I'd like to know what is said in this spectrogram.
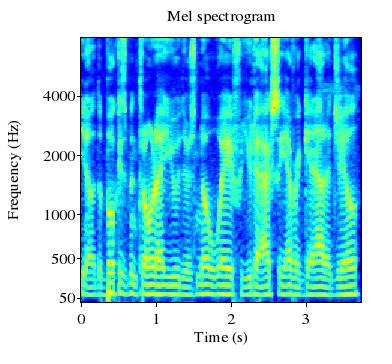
you know, the book has been thrown at you, there's no way for you to actually ever get out of jail.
